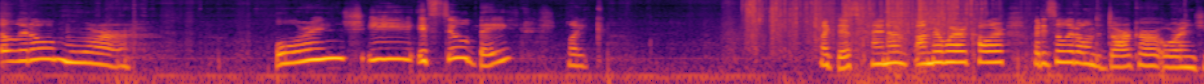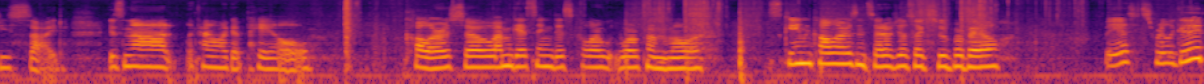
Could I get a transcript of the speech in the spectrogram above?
a little more orangey. It's still beige, like like this kind of underwear color, but it's a little on the darker orangey side. It's not kind of like a pale color, so I'm guessing this color would work on more skin colors instead of just like super pale. But yes, it's really good.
